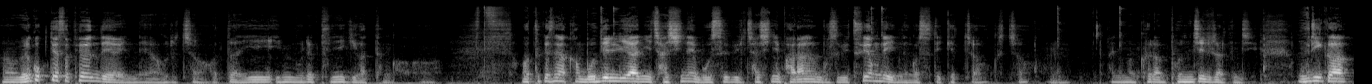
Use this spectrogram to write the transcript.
어, 왜곡돼서 표현되어 있네요. 그렇죠? 어떤 이 인물의 분위기 같은 거. 어떻게 생각하면 모딜리안이 자신의 모습이 자신이 바라는 모습이 투영되어 있는 걸 수도 있겠죠. 그렇죠? 음. 아니면 그런 본질이라든지 우리가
